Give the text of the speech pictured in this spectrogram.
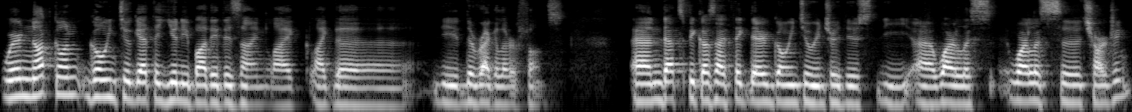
We're not going going to get the unibody design like like the the, the regular phones, and that's because I think they're going to introduce the uh, wireless wireless uh, charging,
